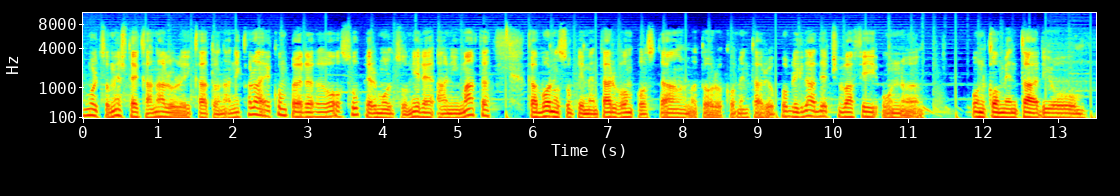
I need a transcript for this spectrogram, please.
mulțumește canalului Catona Nicolae, cumpără o super mulțumire animată, ca bonus suplimentar vom posta următorul comentariu public, da? deci va fi un, uh, un comentariu Uh,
